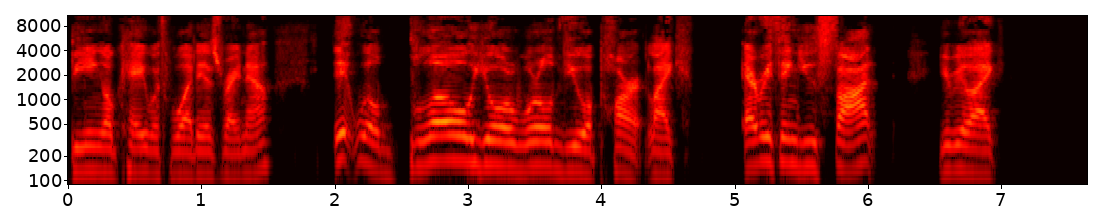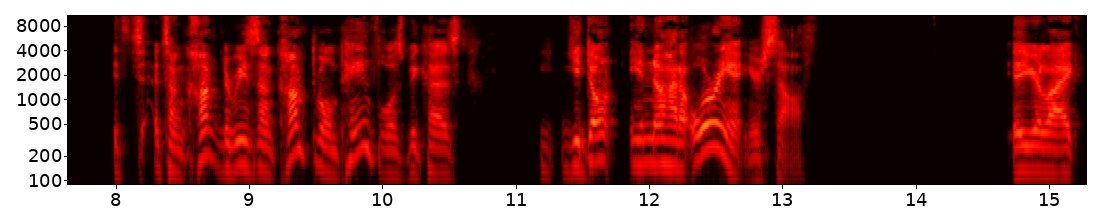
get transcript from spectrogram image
being okay with what is right now it will blow your worldview apart. Like everything you thought you'll be like it's it's uncomfortable the reason it's uncomfortable and painful is because you don't you know how to orient yourself. You're like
